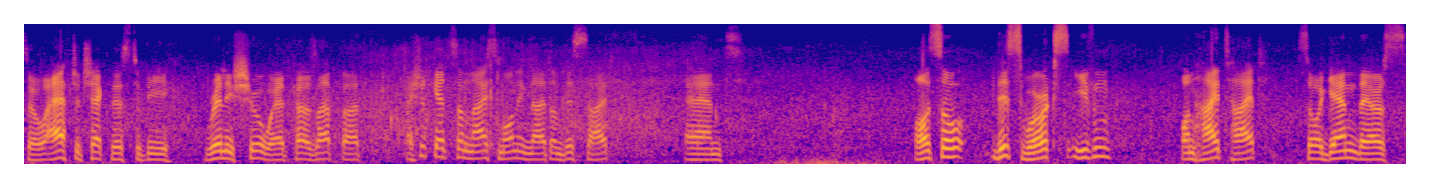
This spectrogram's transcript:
So I have to check this to be really sure where it goes up, but I should get some nice morning light on this side. And also, this works even on high tide. So again, there's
